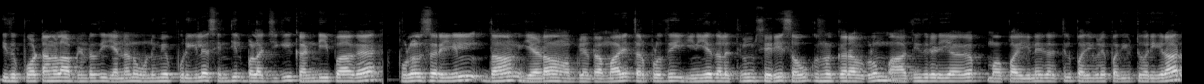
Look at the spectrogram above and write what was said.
இது போட்டாங்களா அப்படின்றது என்னென்னு ஒன்றுமே புரியல. செந்தில் பாலாஜிக்கு கண்டிப்பாக புழல் சிறையில் தான் இடம் அப்படின்ற மாதிரி தற்பொழுது இணையதளத்திலும் சரி சவுக்கு சங்கர் அவர்களும் அதிரடியாக ப- இணையதளத்தில் பதிவுகளை பதிவிட்டு வருகிறார்.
